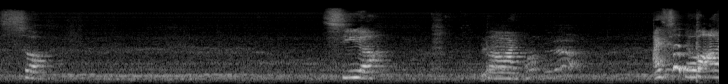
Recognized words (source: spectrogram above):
So, see ya. Bye. I said bye.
